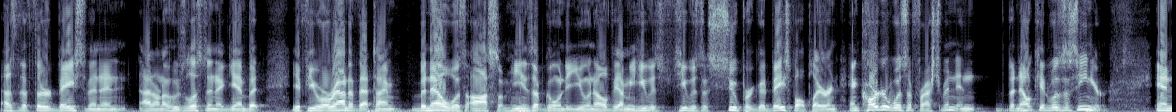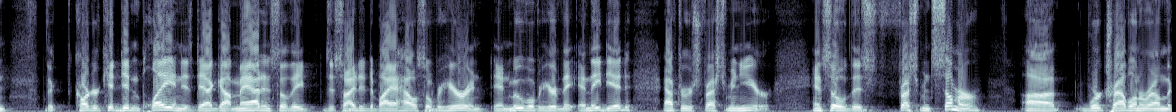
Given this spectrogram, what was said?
as the third baseman, and I don't know who's listening again. But if you were around at that time, Bennell was awesome. He ends up going to UNLV. I mean, he was he was a super good baseball player, and, and Carter was a freshman, and Bennell kid was a senior. And the Carter kid didn't play, and his dad got mad, and so they decided to buy a house over here and, and move over here, and they, and they did after his freshman year. And so this freshman summer, uh, we're traveling around the,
